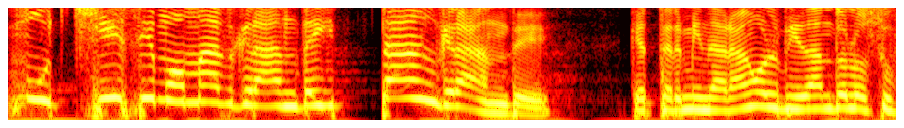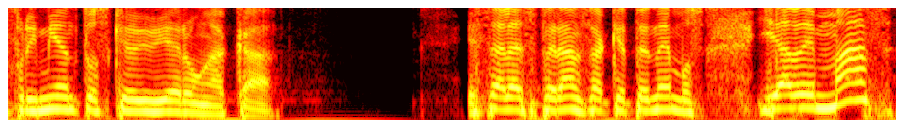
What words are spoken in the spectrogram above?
muchísimo más grande y tan grande que terminarán olvidando los sufrimientos que vivieron acá. Esa es la esperanza que tenemos. Y además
